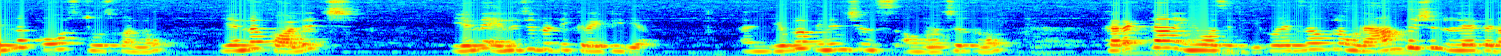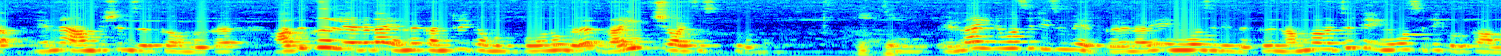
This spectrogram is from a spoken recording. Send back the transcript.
என்ன கோர்ஸ் சூஸ் பண்ணணும் என்ன காலேஜ் என்ன எலிஜிபிலிட்டி கிரைட்டீரியா அண்ட் எவ்வளவு ஃபினான்ஷியல்ஸ் அவங்க வச்சிருக்கணும். கரெக்டான யூனிவர்சிட்டிக்கு ஃபார் எக்ஸாம்பிள் அவங்களோட ஆம்பிஷன் ரிலேட்டடா என்ன ஆம்பிஷன்ஸ் இருக்கு அவங்களுக்கு அதுக்கு ரிலேட்டடா என்ன கண்ட்ரிக்கு அவங்களுக்கு போகணுங்கிற ரைட் சாய்ஸஸ் கொடுக்கும் எல்லா யூனிவர்சிட்டிஸுமே இருக்கு நிறைய யூனிவர்சிட்டிஸ் இருக்கு. நம்ம வச்சிருக்க யூனிவர்சிட்டி கொடுக்காம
